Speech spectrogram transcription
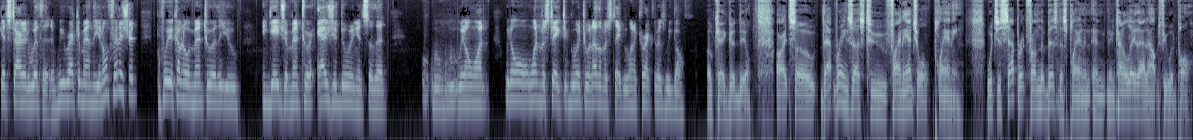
get started with it. And we recommend that you don't finish it before you come to a mentor, that you engage a mentor as you're doing it so that we don't want we don't want one mistake to go into another mistake. We want to correct them as we go. Okay, good deal. All right, so that brings us to financial planning, which is separate from the business plan, and, and, and, kind of lay that out, if you would, Paul.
